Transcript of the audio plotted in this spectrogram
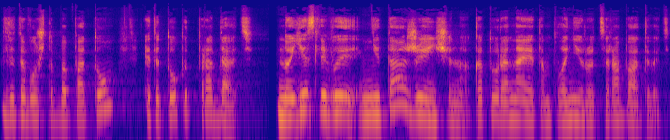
для того, чтобы потом этот опыт продать. Но если вы не та женщина, которая на этом планирует зарабатывать,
